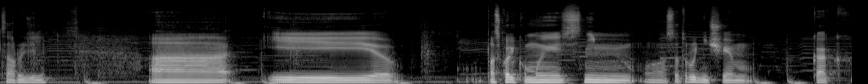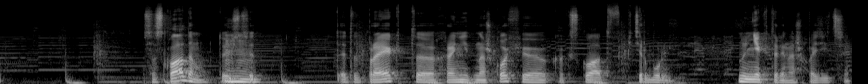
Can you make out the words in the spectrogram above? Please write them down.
соорудили. А, и поскольку мы с ним э, сотрудничаем как со складом, то есть mm-hmm. этот проект э, хранит наш кофе как склад в Петербурге. Ну, некоторые наши позиции.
